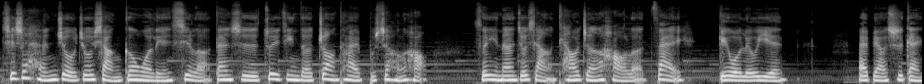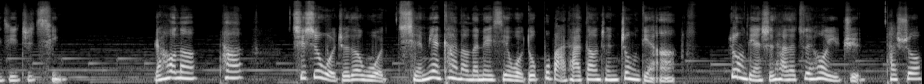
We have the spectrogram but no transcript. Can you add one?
其实很久就想跟我联系了，但是最近的状态不是很好。所以呢，就想调整好了再给我留言，来表示感激之情。然后呢，他其实我觉得我前面看到的那些，我都不把它当成重点啊。重点是他的最后一句，他说：“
